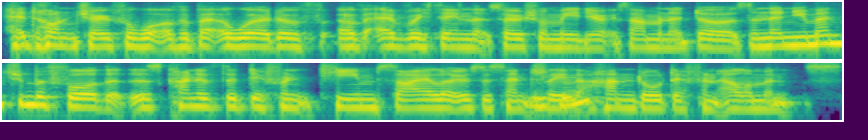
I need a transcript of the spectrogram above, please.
head honcho, for what of a better word, of of everything that Social Media Examiner does. And then you mentioned before that there's kind of the different team silos essentially mm-hmm. that handle different elements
